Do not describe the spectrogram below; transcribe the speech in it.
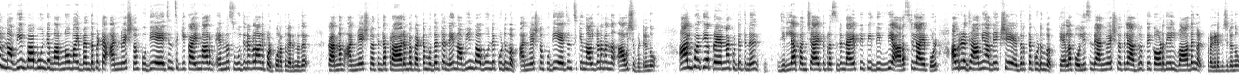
എം നവീൻ ബാബുവിന്റെ മരണവുമായി ബന്ധപ്പെട്ട അന്വേഷണം പുതിയ ഏജൻസിക്ക് കൈമാറും എന്ന സൂചനകളാണ് ഇപ്പോൾ പുറത്തു വരുന്നത്. കാരണം അന്വേഷണത്തിന്റെ പ്രാരംഭഘട്ടം മുതൽ തന്നെ നവീൻ ബാബുവിന്റെ കുടുംബം അന്വേഷണം പുതിയ ഏജൻസിക്ക് നൽകണമെന്ന് ആവശ്യപ്പെട്ടിരുന്നു. ആത്മഹത്യാ പ്രേരണക്കുറ്റത്തിന് ജില്ലാ പഞ്ചായത്ത് പ്രസിഡന്റായ പി പി ദിവ്യ അറസ്റ്റിലായപ്പോൾ അവരുടെ ജാമ്യാപേക്ഷയെ എതിർത്ത കുടുംബം കേരള പോലീസിന്റെ അന്വേഷണത്തിലെ അതൃപ്തി കോടതിയിൽ വാദങ്ങൾ പ്രകടിപ്പിച്ചിരുന്നു.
